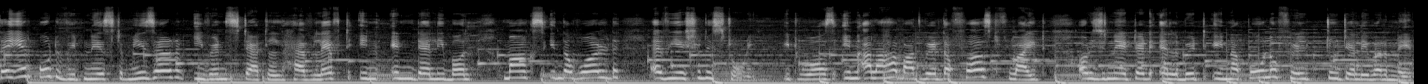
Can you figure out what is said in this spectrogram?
the airport witnessed major events that have left indelible marks in the world aviation story. It was in Allahabad where the first flight originated, albeit in a polo field to deliver mail.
